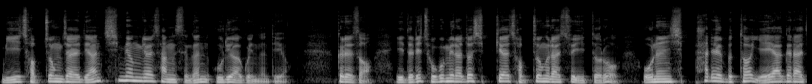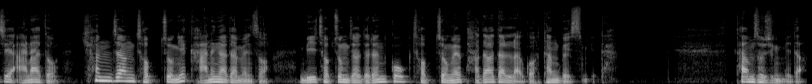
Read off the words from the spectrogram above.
미 접종자에 대한 치명률 상승은 우려하고 있는데요. 그래서 이들이 조금이라도 쉽게 접종을 할 수 있도록 오는 18일부터 예약을 하지 않아도 현장 접종이 가능하다면서 미 접종자들은 꼭 접종을 받아달라고 당부했습니다. 다음 소식입니다.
